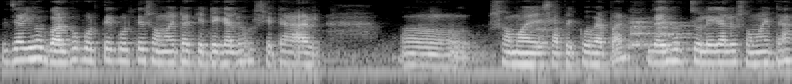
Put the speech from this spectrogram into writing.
তো যাই হোক, গল্প করতে করতে সময়টা কেটে গেল। সেটা আর সময় সাপেক্ষ ব্যাপার। যাই হোক, চলে গেল সময়টা।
